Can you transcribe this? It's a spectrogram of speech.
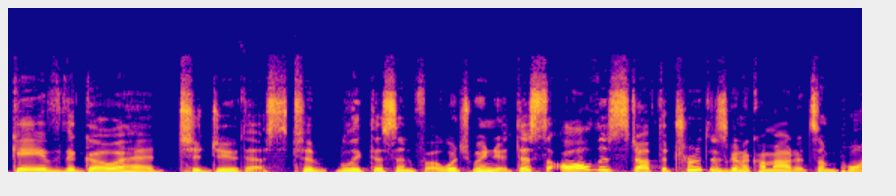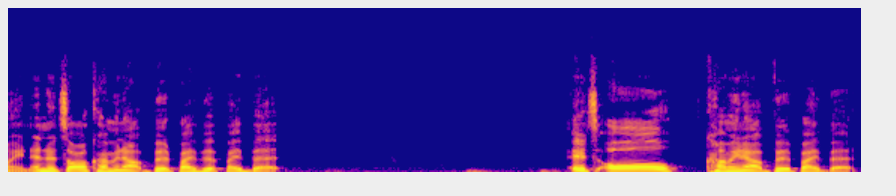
gave the go ahead to do this, to leak this info, which we knew. This all this stuff, the truth is going to come out at some point, and it's all coming out bit by bit by bit. It's all coming out bit by bit.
